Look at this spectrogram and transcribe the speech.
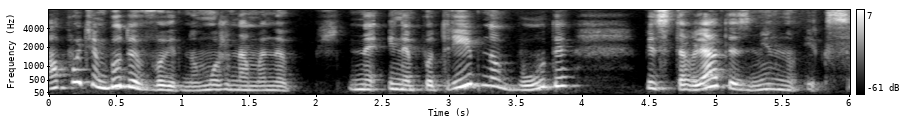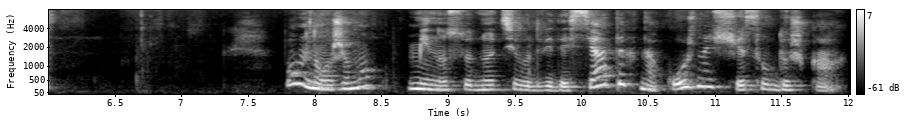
А потім буде видно, може нам і не, не, і не потрібно буде підставляти змінну х. Помножимо мінус 1,2 на кожне з чисел в дужках.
